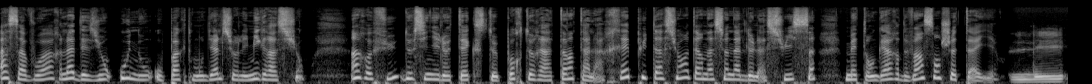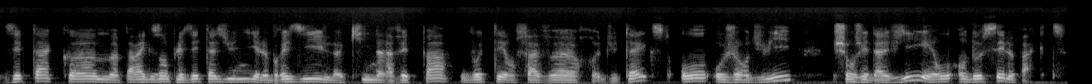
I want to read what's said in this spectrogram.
à savoir l'adhésion ou non au pacte mondial sur les migrations. Un refus de signer le texte porterait atteinte à la réputation internationale de la Suisse, met en garde Vincent Chetaille. Les États comme par exemple les États-Unis et le Brésil qui n'avaient pas voté en faveur du texte ont aujourd'hui changé d'avis et ont endossé le pacte.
